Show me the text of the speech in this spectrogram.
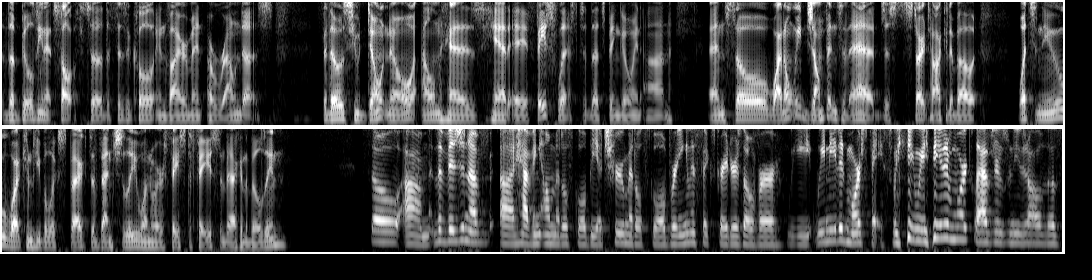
the building itself, so the physical environment around us. For those who don't know, Elm has had a facelift that's been going on. And so why don't we jump into that? Just start talking about what's new, what can people expect eventually when we're face to face and back in the building? So um, the vision of uh, having Elm Middle School be a true middle school, bringing the sixth graders over, we we needed more space. We we needed more classrooms. We needed all of those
